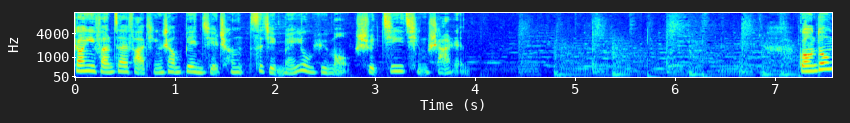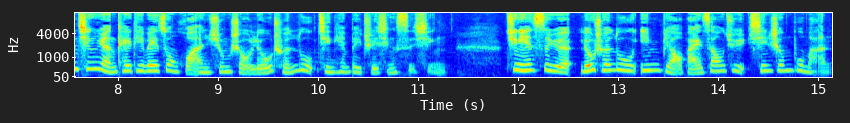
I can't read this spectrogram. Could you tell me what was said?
张一凡在法庭上辩解称，自己没有预谋，是激情杀人。广东清远 KTV 纵火案凶手刘纯禄今天被执行死刑。去年四月，刘纯禄因表白遭拒，心生不满，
